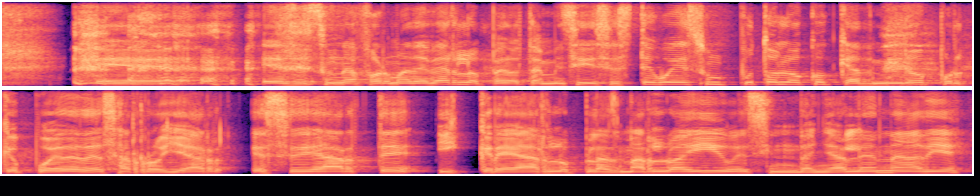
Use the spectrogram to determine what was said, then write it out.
eh, esa es una forma de verlo. Pero también si dices, este güey es un puto loco que admiro porque puede desarrollar ese arte y crearlo, plasmarlo ahí sin dañarle a nadie,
